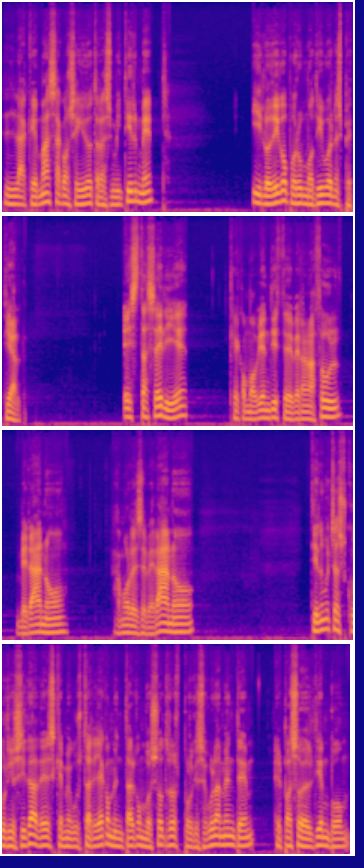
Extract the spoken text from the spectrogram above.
la que más ha conseguido transmitirme, y lo digo por un motivo en especial. Esta serie que como bien dice Verano Azul, Verano, Amores de Verano, tiene muchas curiosidades que me gustaría comentar con vosotros porque seguramente el paso del tiempo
